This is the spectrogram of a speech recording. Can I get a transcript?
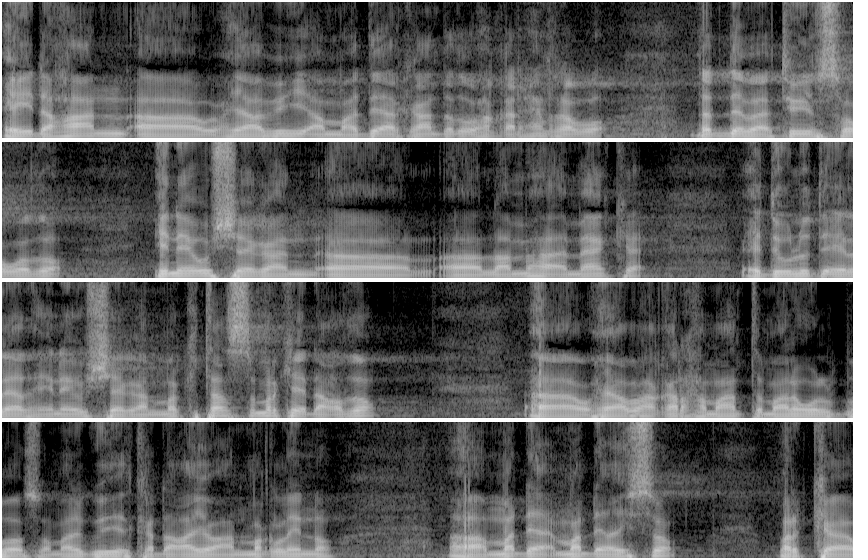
ay dhahaan waxyaabihii ama hadday arkaan dad wax qarxin rabo dad dhibaatooyin soo wado inay u sheegaan laamaha ammaanka ee dowladda ay leedahay inay u sheegaan. Marka taas markay dhacdo waxyaabaha qaraxa maanta maalin walba soomaaliya gudaheed ka dhacayo aan maqlayno. Ma dhicayso marka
